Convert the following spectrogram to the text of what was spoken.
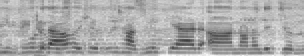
গিফটগুলো দেওয়া হয়েছিল দুই ভাগ্নিকে আর ননদের জন্য।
